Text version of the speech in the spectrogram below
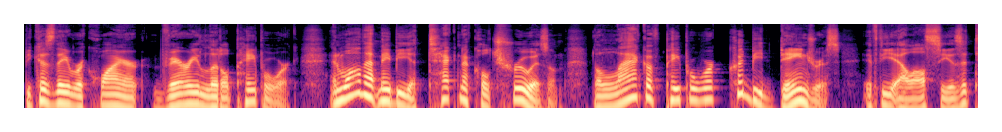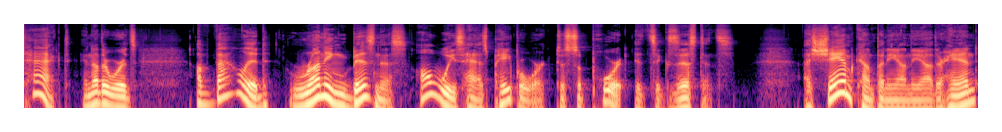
because they require very little paperwork. And while that may be a technical truism, the lack of paperwork could be dangerous if the LLC is attacked. In other words, a valid running business always has paperwork to support its existence. A sham company, on the other hand,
